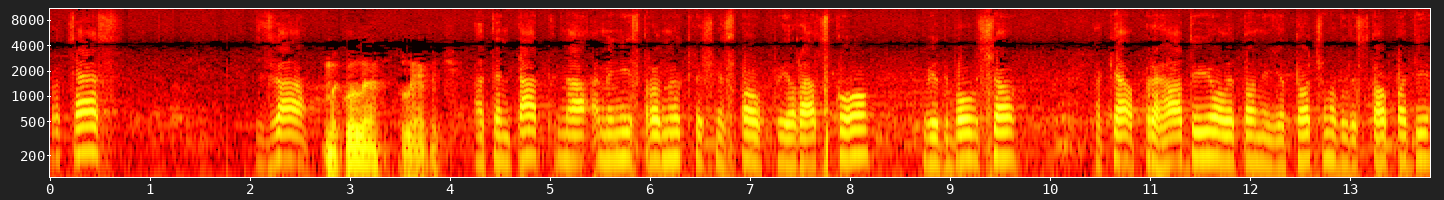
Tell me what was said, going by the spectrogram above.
Процес за Микола Лебедь. атентат на міністра внутрішніх справ Пірацького відбувся, я пригадую, але то не є точно, в листопаді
